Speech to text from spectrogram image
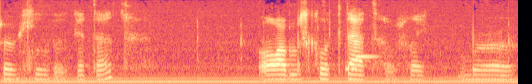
so we can go get that. Oh, I must click that. I was like, bruh.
